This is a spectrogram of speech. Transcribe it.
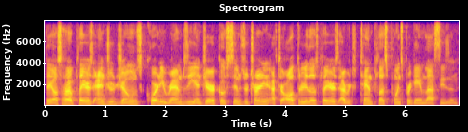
They also have players Andrew Jones, Courtney Ramsey, and Jericho Sims returning after all three of those players averaged 10 plus points per game last season.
